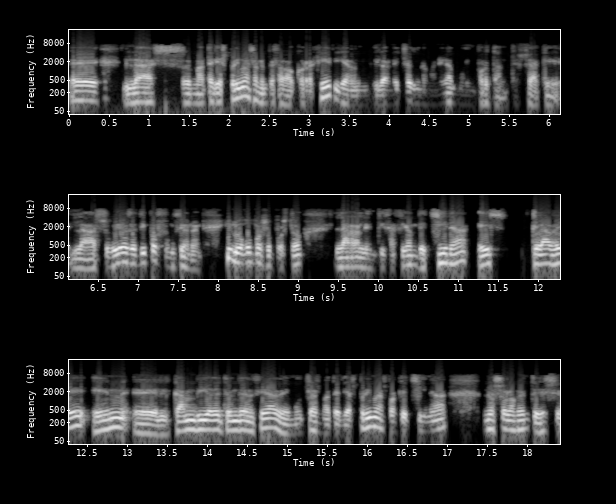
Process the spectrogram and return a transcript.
eh, las materias primas han empezado a corregir y lo han hecho de una manera muy importante. O sea que las subidas de tipos funcionan. Y luego, por supuesto, la ralentización de China es clave en el cambio de tendencia de muchas materias primas, porque China no solamente es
